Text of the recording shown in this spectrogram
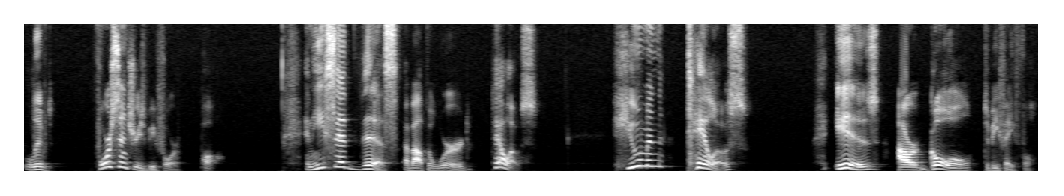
lived four centuries before Paul. And he said this about the word telos human telos is our goal to be faithful.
